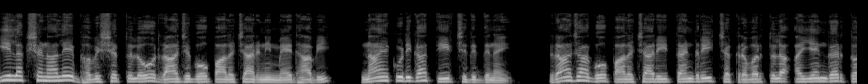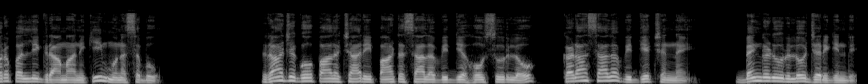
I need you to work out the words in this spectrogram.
ఈ లక్షణాలే భవిష్యత్తులో రాజగోపాలచారిని మేధావి నాయకుడిగా తీర్చిదిద్దినై. రాజాగోపాలచారి తండ్రి చక్రవర్తుల అయ్యంగర్ తొరపల్లి గ్రామానికి మునసబు. రాజగోపాలచారి పాఠశాల విద్య హోసూరులో కళాశాల విద్య చెన్నై బెంగళూరులో జరిగింది.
